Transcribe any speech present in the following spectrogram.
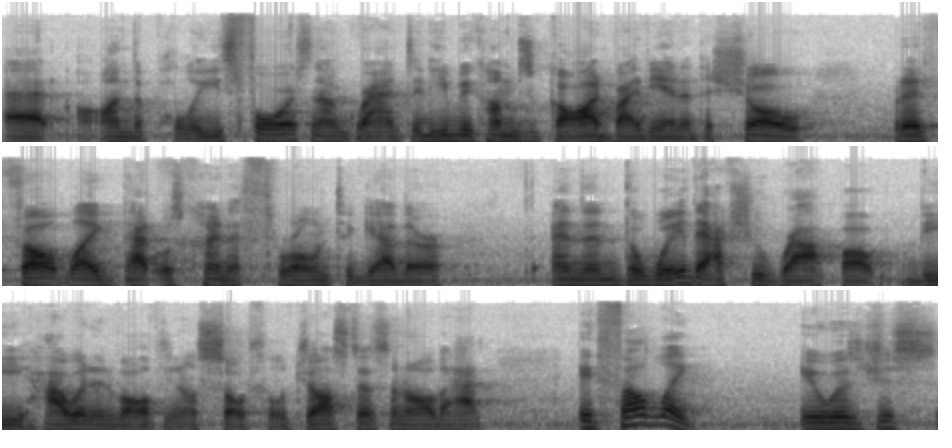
at on the police force. Now, granted, he becomes God by the end of the show, but it felt like that was kind of thrown together. And then the way they actually wrap up the how it involved, you know, social justice and all that, it felt like it was just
